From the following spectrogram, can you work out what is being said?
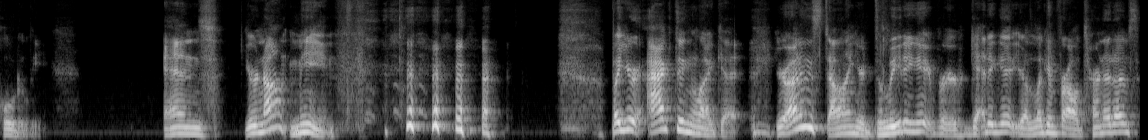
totally and you're not mean. but you're acting like it. You're uninstalling, you're deleting it, you're getting it, you're looking for alternatives.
